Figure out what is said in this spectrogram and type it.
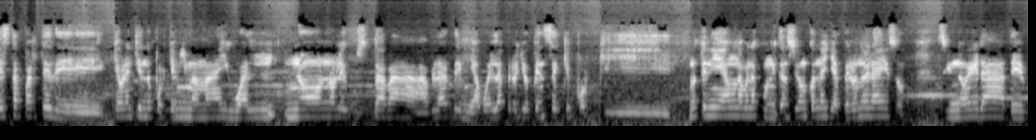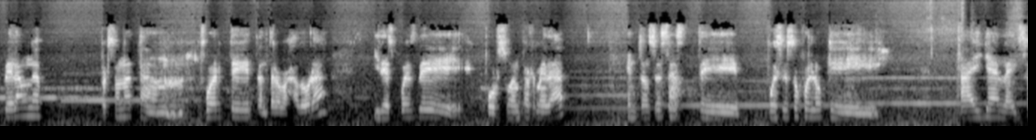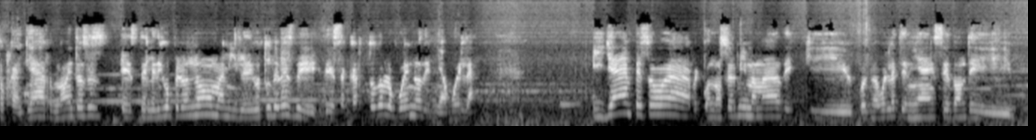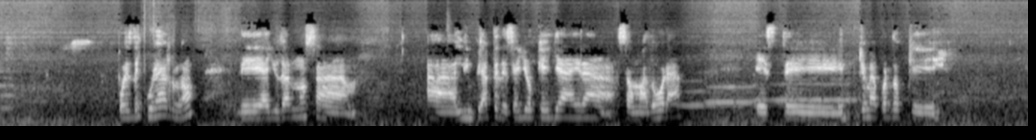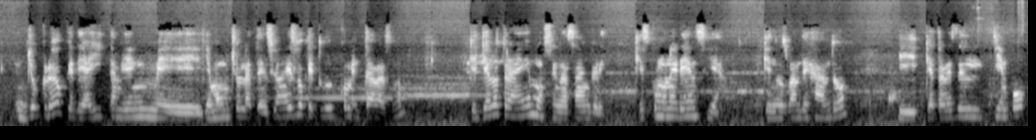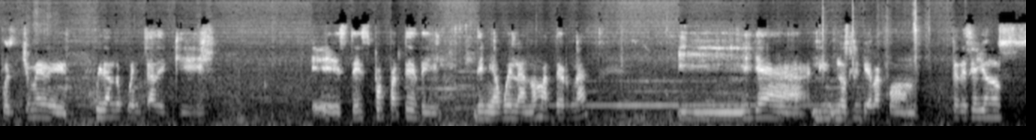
esta parte de que ahora entiendo por qué mi mamá igual no, no le gustaba hablar de mi abuela, pero yo pensé que porque no tenía una buena comunicación con ella, pero no era eso, sino era de ver a una persona tan fuerte, tan trabajadora y después de por su enfermedad, entonces este pues eso fue lo que a ella la hizo callar, ¿no? Entonces, este, le digo, pero no, mami, le digo, tú debes de, sacar todo lo bueno de mi abuela. Y ya empezó a reconocer mi mamá de que, pues, mi abuela tenía ese don de, pues, de curar, ¿no? De ayudarnos a, a limpiarte, decía yo que ella era saumadora. Este, yo me acuerdo que yo creo que de ahí también me llamó mucho la atención, es lo que tú comentabas, ¿no? Que ya lo traemos en la sangre, que es como una herencia que nos van dejando y que a través del tiempo, pues yo me fui dando cuenta de que este es por parte de, de mi abuela, ¿no? Materna y ella nos limpiaba con, te decía yo, nos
